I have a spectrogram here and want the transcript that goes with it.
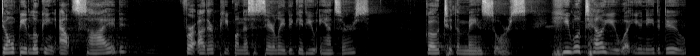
Don't be looking outside for other people necessarily to give you answers. Go to the main source. He will tell you what you need to do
